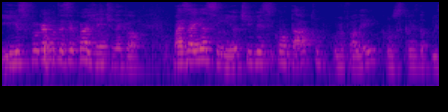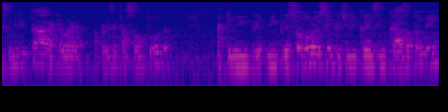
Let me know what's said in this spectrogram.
E isso foi o que aconteceu com a gente, né, Cláudio? Mas aí, assim, eu tive esse contato, como eu falei, com os cães da Polícia Militar, aquela apresentação toda. aquilo me impressionou. Eu sempre tive cães em casa também.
